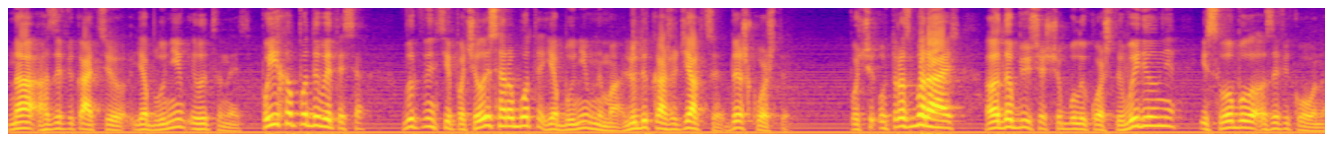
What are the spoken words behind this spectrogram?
на газифікацію Яблунів і Литвинець. Поїхав подивитися. Литвинці почалися роботи, Яблунів нема. Люди кажуть, як це? Де ж кошти? От розбираюсь, але доб'юся, щоб були кошти виділені і село було газифіковане.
